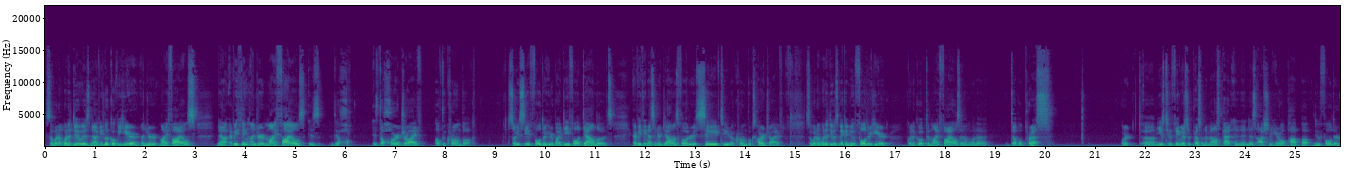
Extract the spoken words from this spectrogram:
So what I'm going to do is now if you look over here under My Files, now everything under My Files is the, is the hard drive of the Chromebook. So you see a folder here by default, downloads. Everything that's in your downloads folder is saved to your Chromebook's hard drive. So what I'm going to do is make a new folder here. I'm going to go up to My Files and I'm going to double press or um, use two fingers to press on the mouse pad and then this option here will pop up, new folder.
